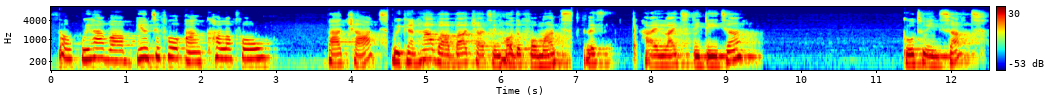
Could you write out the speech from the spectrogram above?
So we have a beautiful and colorful bar chart. We can have our bar charts in other formats. Let's highlight the data. Go to insert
